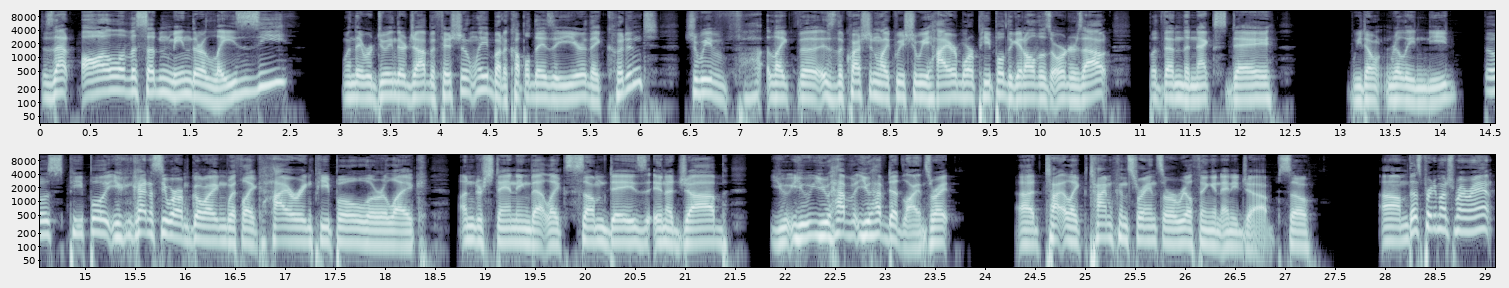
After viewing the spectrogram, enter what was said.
Does that all of a sudden mean they're lazy when they were doing their job efficiently, but a couple days a year they couldn't? Should we like the is the question like we should we hire more people to get all those orders out, but then the next day we don't really need those people? You can kind of see where I'm going with like hiring people or like understanding that like some days in a job you you you have you have deadlines, right? Uh, ti like time constraints are a real thing in any job. So, um, that's pretty much my rant.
